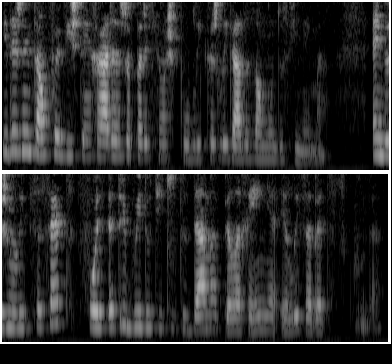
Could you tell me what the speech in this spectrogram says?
e desde então foi vista em raras aparições públicas ligadas ao mundo do cinema. Em 2017 foi-lhe atribuído o título de Dama pela Rainha Elizabeth II.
